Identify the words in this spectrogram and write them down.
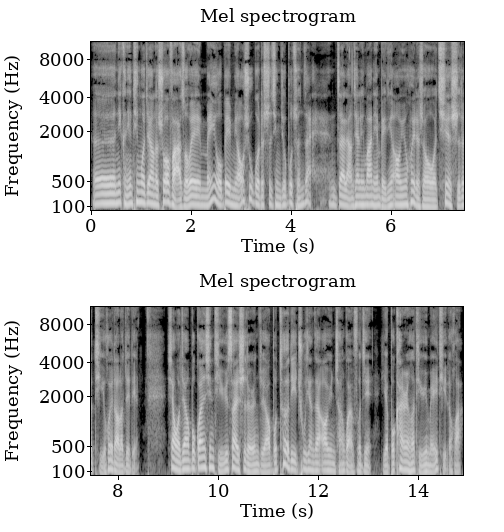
呃，你肯定听过这样的说法：所谓没有被描述过的事情就不存在。在两千零八年北京奥运会的时候，我切实的体会到了这点。像我这样不关心体育赛事的人，只要不特地出现在奥运场馆附近，也不看任何体育媒体的话，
